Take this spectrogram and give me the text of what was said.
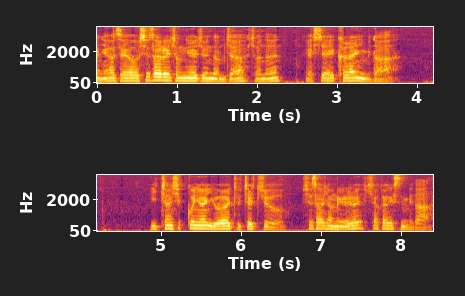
안녕하세요. 시설을 정리해주는 남자, 저는 SJ 클라인입니다. 2019년 6월 둘째 주 시설 정리를 시작하겠습니다.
